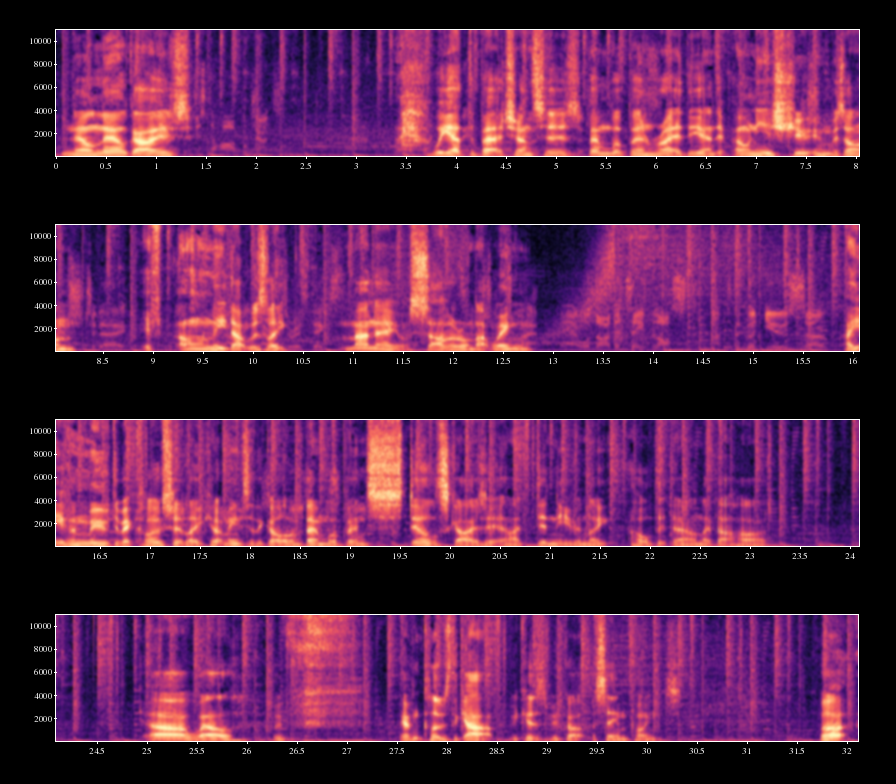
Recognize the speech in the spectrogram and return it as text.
Nil nil, guys. We had the better chances. Ben Woodburn right at the end. If only his shooting was on. If only that was like Mane or Salah on that wing. I even moved a bit closer, like, you know what I mean, to the goal, and Ben Woodburn still skies it, and I didn't even, like, hold it down, like, that hard. Oh, well, we've, we haven't closed the gap, because we've got the same points. But,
